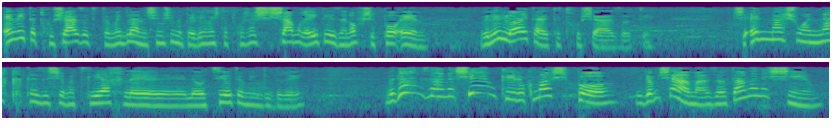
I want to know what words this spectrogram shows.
אין לי את התחושה הזאת, תמיד לאנשים שמטיילים יש את התחושה ששם ראיתי איזה נוף שפה אין, ולי לא הייתה את התחושה הזאת, שאין משהו ענק כזה שמצליח להוציא אותם מגדרי. וגם זה אנשים, כאילו, כמו שפה, וגם שמה, זה אותם אנשים.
